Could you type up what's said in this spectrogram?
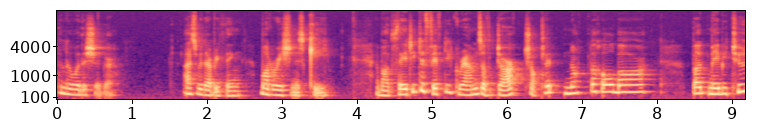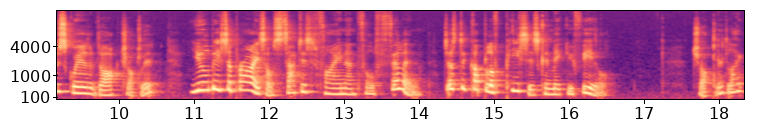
the lower the sugar. As with everything, moderation is key. About 30 to 50 grams of dark chocolate, not the whole bar, but maybe two squares of dark chocolate. You'll be surprised how satisfying and fulfilling just a couple of pieces can make you feel. Chocolate, like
